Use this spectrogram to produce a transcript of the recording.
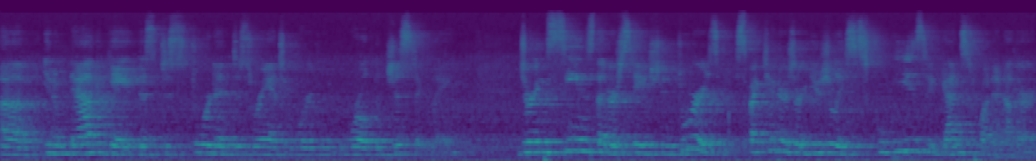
um, you know, navigate this distorted, disoriented world logistically. During scenes that are staged indoors, spectators are usually squeezed against one another,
